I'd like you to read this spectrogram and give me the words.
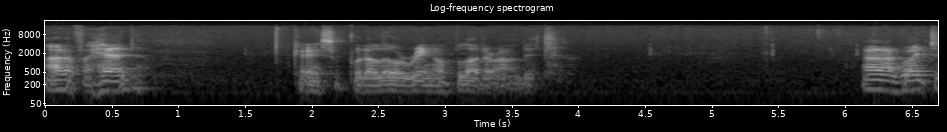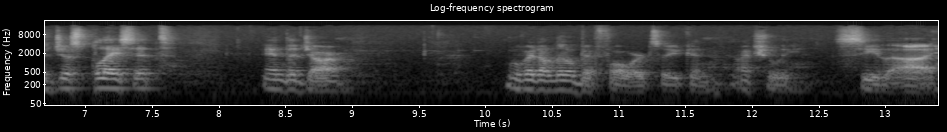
out of a head. Okay, so put a little ring of blood around it. And I'm going to just place it in the jar. Move it a little bit forward so you can actually see the eye.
